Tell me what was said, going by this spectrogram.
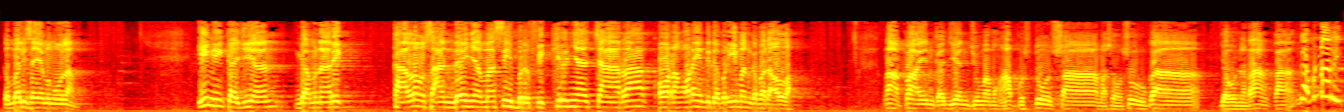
Kembali saya mengulang. Ini kajian nggak menarik kalau seandainya masih berfikirnya cara orang-orang yang tidak beriman kepada Allah. Ngapain kajian cuma menghapus dosa, masuk surga, jauh neraka? Nggak menarik.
